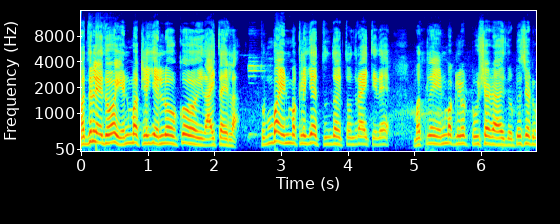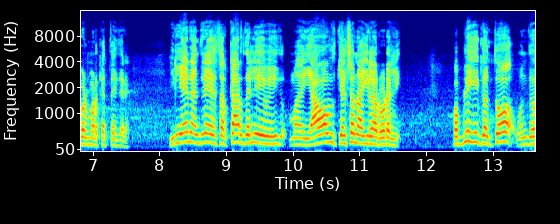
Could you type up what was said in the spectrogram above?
ಮೊದಲೇದು ಹೆಣ್ಮಕ್ಳಿಗೆ ಎಲ್ಲೋಕ್ಕೂ ಇದು ಆಯ್ತಾ ಇಲ್ಲ. ತುಂಬ ಹೆಣ್ಮಕ್ಳಿಗೆ ತುಂಬ ತೊಂದರೆ ಆಯ್ತಿದೆ. ಮತ್ತು ಹೆಣ್ಮಕ್ಳು ಟೂ ಶರ್ಟ್, ಇದು ಟೂ ಶರ್ಟ್ಗಳು ಮಾಡ್ಕೊತಾ ಇದ್ದಾರೆ. ಇಲ್ಲೇನಂದರೆ ಸರ್ಕಾರದಲ್ಲಿ ಇದು ಯಾವ್ದು ಕೆಲಸನೂ ಆಗಿಲ್ಲ ರೋಡಲ್ಲಿ. ಪಬ್ಲಿಕ್ಕಿಗಂತೂ ಒಂದು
